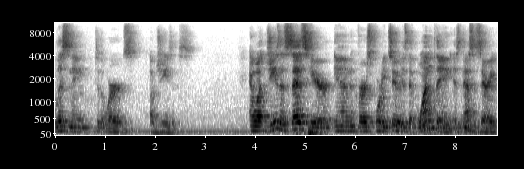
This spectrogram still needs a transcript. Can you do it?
listening to the words of Jesus. And what Jesus says here in verse 42 is that one thing is necessary,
